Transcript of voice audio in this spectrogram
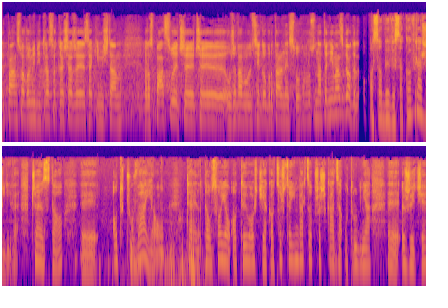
y, pan Sławomir Nitras określa, że jest jakimś tam rozpasły, czy, czy używa wobec niego brutalnych słów. Po prostu na to nie ma zgody. Osoby wysoko wrażliwe często y, odczuwają tę tą swoją otyłość jako coś, co im bardzo przeszkadza, utrudnia y, życie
